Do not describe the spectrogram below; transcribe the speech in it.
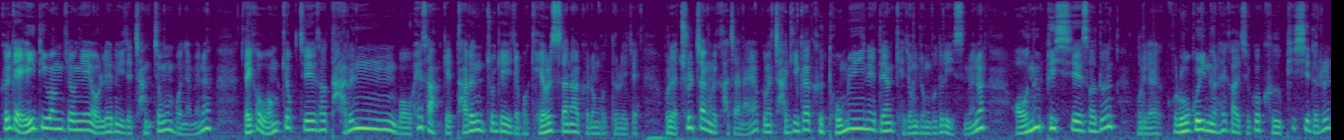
그러니까 AD 환경의 원래는 이제 장점은 뭐냐면은 내가 원격지에서 다른 뭐 회사, 다른 쪽에 이제 뭐 계열사나 그런 것들을 이제 우리가 출장을 가잖아요. 그러면 자기가 그 도메인에 대한 계정 정보들이 있으면은 어느 PC에서든 우리가 로그인을 해가지고 그 PC들을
